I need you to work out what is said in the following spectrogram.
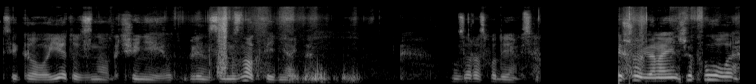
Цікаво, є тут знак чи ні. От, блін, сам знак підняти. Ну, зараз подивимося. Пішов я на інше поле.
